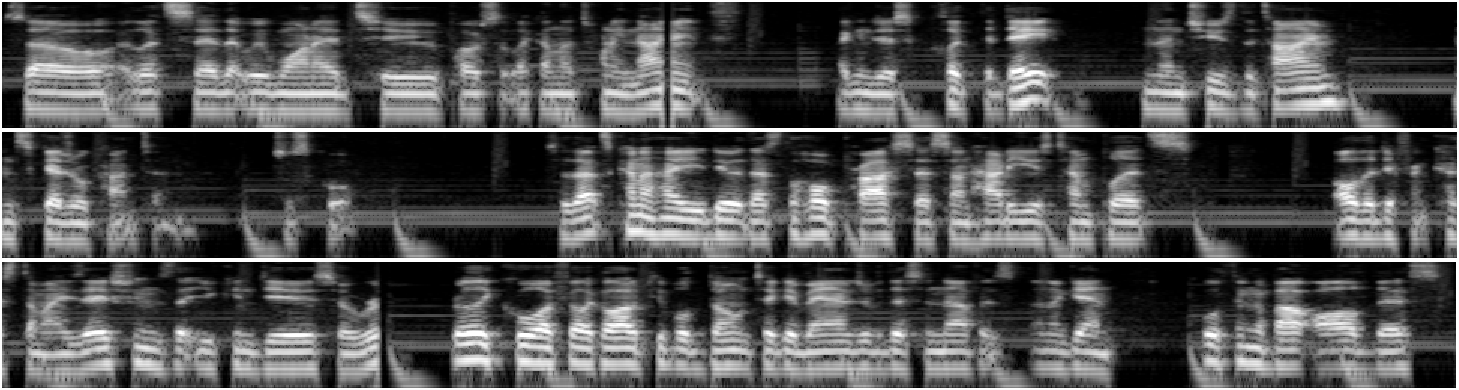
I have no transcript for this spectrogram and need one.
So let's say that we wanted to post it like on the 29th. I can just click the date and then choose the time and schedule content, which is cool. So that's kind of how you do it. That's the whole process on how to use templates, all the different customizations that you can do. So really cool. I feel like a lot of people don't take advantage of this enough. And again, cool thing about all of this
